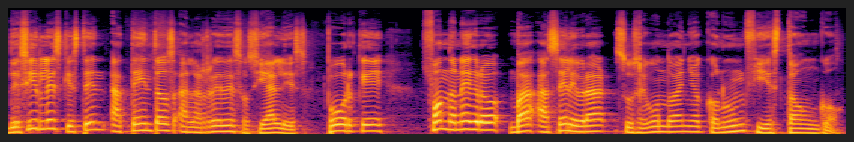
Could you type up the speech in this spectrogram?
decirles que estén atentos a las redes sociales porque Fondo Negro va a celebrar su segundo año con un fiestongo.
